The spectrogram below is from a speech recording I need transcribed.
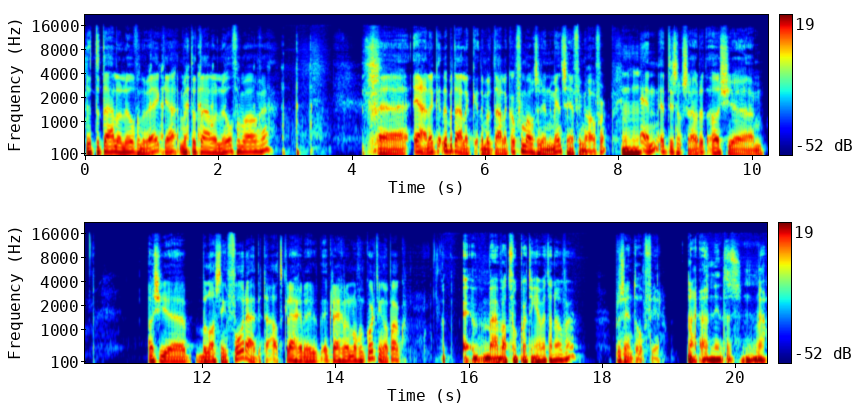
De totale lul van de week, ja. Met totale lulvermogen. Eh, ja, dan, dan, betaal ik, dan betaal ik ook vermogensrendementsheffing over. Mhm. En het is nog zo dat als je, ehm, als je belasting vooruit betaalt, krijg je, er, krijg je er nog een korting op ook. Eh, maar wat voor korting hebben we het dan over? Procent ongeveer. Nou ja, dat is, dat is ja.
